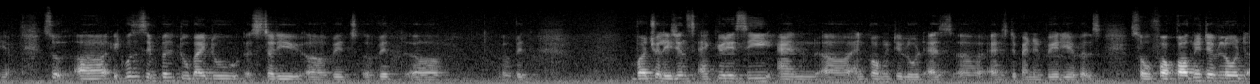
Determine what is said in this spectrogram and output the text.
yeah so uh, it was a simple 2 by 2 study uh, with with uh, uh, with virtual agents accuracy and uh, and cognitive load as uh, as dependent variables. So for cognitive load,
